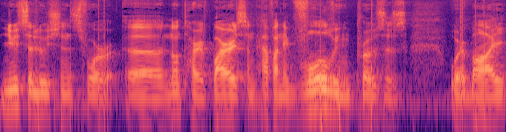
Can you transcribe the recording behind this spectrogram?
new solutions for uh, non-tariff barriers, and have an evolving process whereby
